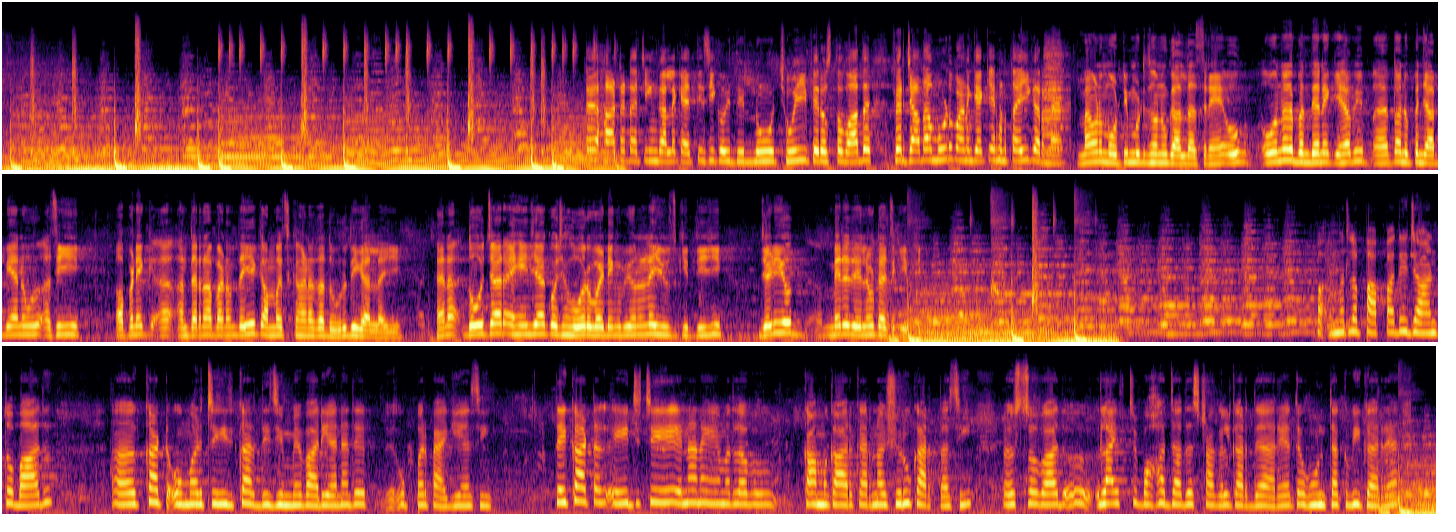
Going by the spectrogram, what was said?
ਹਾਰਟ ਟੱਚਿੰਗ ਗੱਲ ਕਹਿਤੀ ਸੀ ਕੋਈ ਦਿਲ ਨੂੰ ਛੂਈ ਫਿਰ ਉਸ ਤੋਂ ਬਾਅਦ ਫਿਰ ਜ਼ਿਆਦਾ ਮੂਡ ਬਣ ਗਿਆ ਕਿ ਹੁਣ ਤਾਂ ਇਹੀ ਕਰਨਾ ਹੈ। ਮੈਂ ਹੁਣ ਮੋਟੀ ਮੋਟੀ ਤੁਹਾਨੂੰ ਗੱਲ ਦੱਸ ਰਿਹਾ ਉਹ ਉਹਨਾਂ ਦੇ ਬੰਦਿਆਂ ਨੇ ਕਿਹਾ ਵੀ ਅ, ਤੁਹਾਨੂੰ ਪੰਜਾਬੀਆਂ ਨੂੰ ਅਸੀਂ ਆਪਣੇ ਅ, ਅੰਦਰ ਨਾ ਵੜਨ ਦੇ ਇਹ ਕੰਮ ਸਿਖਾਉਣਾ ਤਾਂ ਦੂਰ ਦੀ ਗੱਲ ਹੈ ਜੀ। ਹੈਨਾ? ਦੋ ਚਾਰ ਇਹੋ ਜਿਹਾ ਕੁਝ ਹੋਰ ਵਰਡਿੰਗ ਵੀ ਉਹਨਾਂ ਨੇ ਯੂਜ਼ ਕੀਤੀ ਜੀ ਜਿਹੜੀ ਉਹ ਮੇਰੇ ਦਿਲ ਨੂੰ ਟੱਚ ਕੀਤੀ। ਪ- ਮਤਲਬ ਪਾਪਾ ਦੇ ਜਾਣ ਤੋਂ ਬਾਅਦ ਅ, ਘੱਟ ਉਮਰ 'ਚ ਹੀ ਘਰ ਦੀ ਜ਼ਿੰਮੇਵਾਰੀਆਂ ਇਹਨਾਂ ਦੇ ਉੱਪਰ ਪੈ ਗਈਆਂ ਸੀ। ਤੇ ਘੱਟ ਏਜ 'ਚ ਇਹਨਾਂ ਨੇ ਮਤਲਬ ਕੰਮਕਾਰ ਕਰਨਾ ਸ਼ੁਰੂ ਕਰਤਾ ਸੀ। ਉਸ ਤੋਂ ਬਾਅਦ ਲਾਈਫ 'ਚ ਬਹੁਤ ਜ਼ਿਆਦਾ ਸਟਰਗਲ ਕਰਦੇ ਆ ਰਹੇ ਆ ਤੇ ਹੁਣ ਤੱਕ ਵੀ ਕਰ ਰਿਹਾ। ਹੈ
